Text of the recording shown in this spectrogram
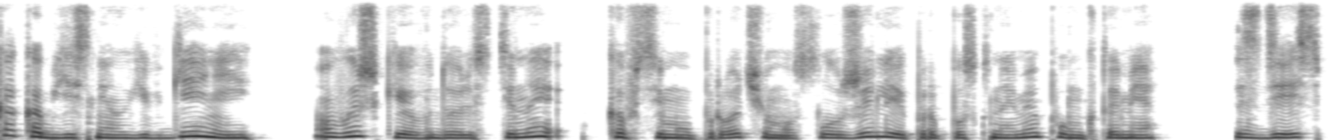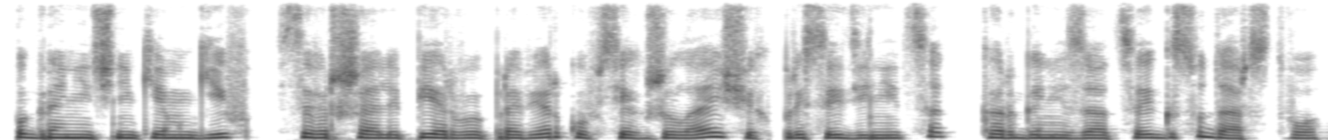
Как объяснил Евгений, вышки вдоль стены, ко всему прочему, служили и пропускными пунктами. Здесь пограничники МГИФ совершали первую проверку всех желающих присоединиться к организации государству,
